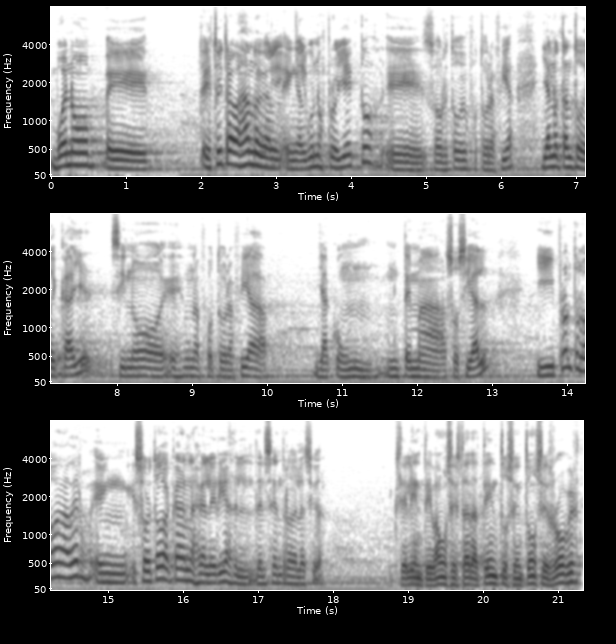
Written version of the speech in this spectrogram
Bueno, eh, estoy trabajando en, algunos proyectos, eh, sobre todo en fotografía, ya no tanto de calle, sino es una fotografía ya con un, tema social y pronto lo van a ver, en, sobre todo acá en las galerías del, centro de la ciudad. Excelente, vamos a estar atentos entonces Robert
